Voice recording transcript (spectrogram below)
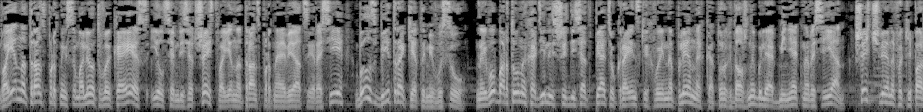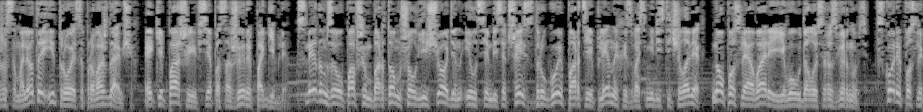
Военно-транспортный самолет ВКС Ил-76 военно-транспортной авиации России был сбит ракетами ВСУ. На его борту находились 65 украинских военнопленных, которых должны были обменять на россиян, 6 членов экипажа самолета и трое сопровождающих. Экипаж и все пассажиры погибли. Следом за упавшим бортом шел еще один Ил-76 с другой партией пленных из 80 человек, но после аварии его удалось развернуть. Вскоре после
